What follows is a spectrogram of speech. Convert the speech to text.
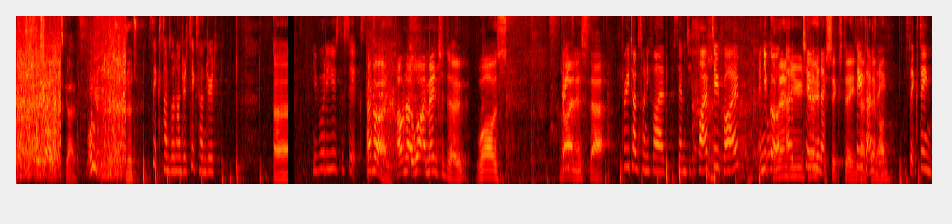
Let's go. 100. Six times 100, 600. Uh, You've already used the six. Have I? Oh, no, what I meant to do was minus that. Three times 25, 75, two, five. And you've got And then a you two do and an eight. 16. Two times eight. on. 16.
